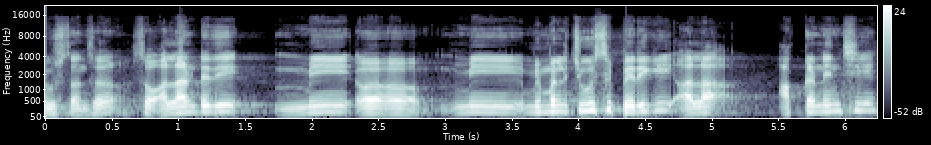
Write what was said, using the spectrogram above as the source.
చూస్తాను సార్. సో అలాంటిది మీ మీ మిమ్మల్ని చూసి పెరిగి అలా అక్కడి నుంచి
